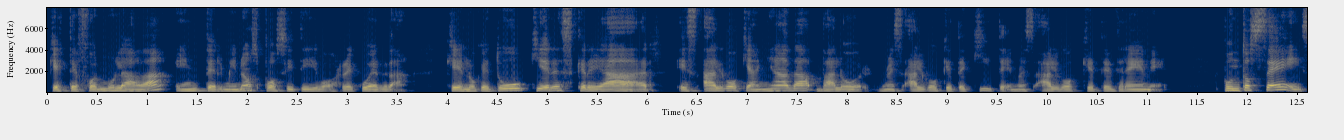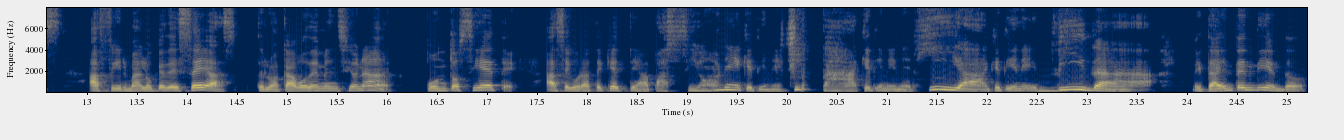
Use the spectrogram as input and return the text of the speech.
que esté formulada en términos positivos. Recuerda que lo que tú quieres crear es algo que añada valor, no es algo que te quite, no es algo que te drene. Punto 6. Afirma lo que deseas. Te lo acabo de mencionar. Punto 7. Asegúrate que te apasione, que tiene chispa, que tiene energía, que tiene vida. ¿Me estás entendiendo?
